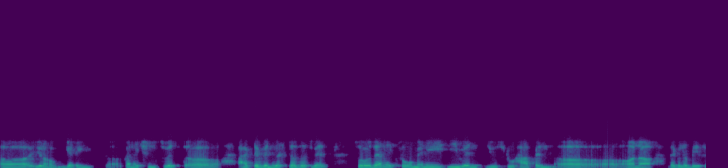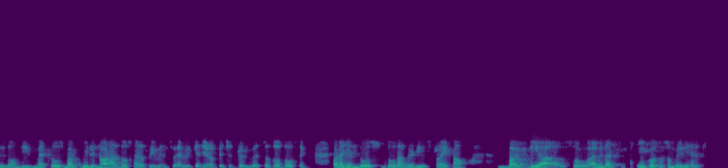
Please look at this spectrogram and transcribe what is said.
you know, getting uh, connections with uh, active investors as well. So there are like so many events used to happen on a regular basis on these metros, but we did not have those kind of events where we can, you know, pitch it to investors or those things. But again, those those have reduced right now. But yeah, so I mean that ecosystem really helps.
